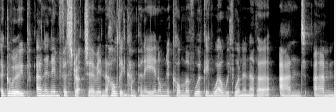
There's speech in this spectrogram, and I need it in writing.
a group and an infrastructure in the holding company in Omnicom of working well with one another and um,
